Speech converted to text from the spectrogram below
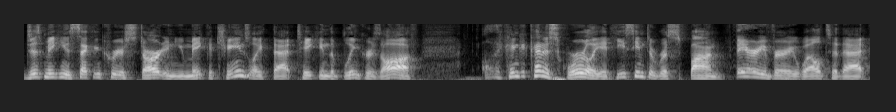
just making a second career start, and you make a change like that, taking the blinkers off, oh, it can get kind of squirrely, and he seemed to respond very, very well to that.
